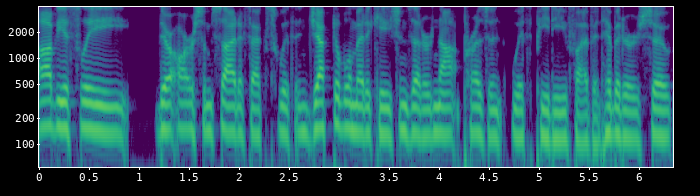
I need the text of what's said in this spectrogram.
obviously there are some side effects with injectable medications that are not present with pd5 inhibitors so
